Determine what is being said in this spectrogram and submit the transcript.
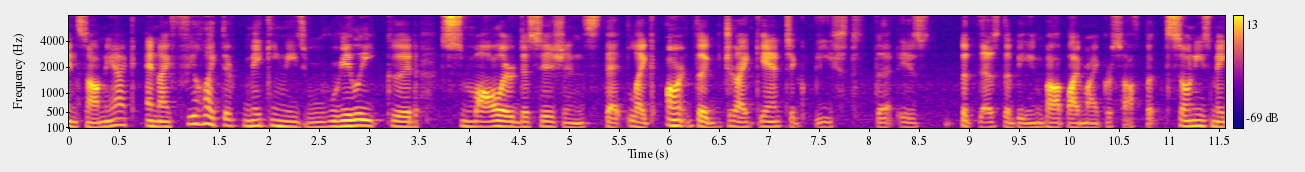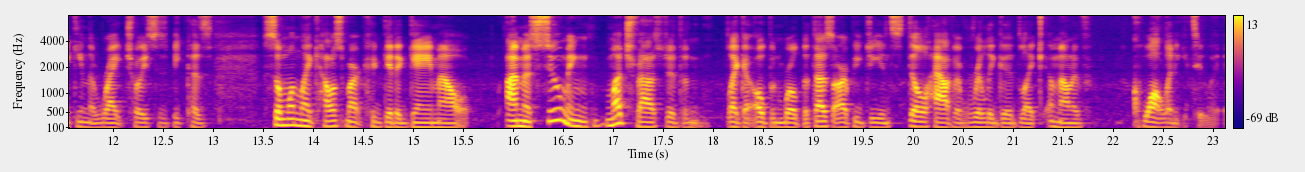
Insomniac. And I feel like they're making these really good, smaller decisions that like aren't the gigantic beast that is Bethesda being bought by Microsoft. But Sony's making the right choices because someone like Housemarque could get a game out I'm assuming much faster than like an open world Bethesda RPG and still have a really good like amount of quality to it.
